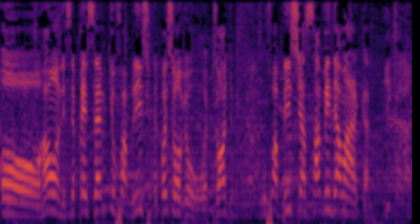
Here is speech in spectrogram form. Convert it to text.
ô Raoni, você percebe que o Fabrício, depois você ouve o episódio, o Fabrício já sabe vender a marca. Ih, caralho.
